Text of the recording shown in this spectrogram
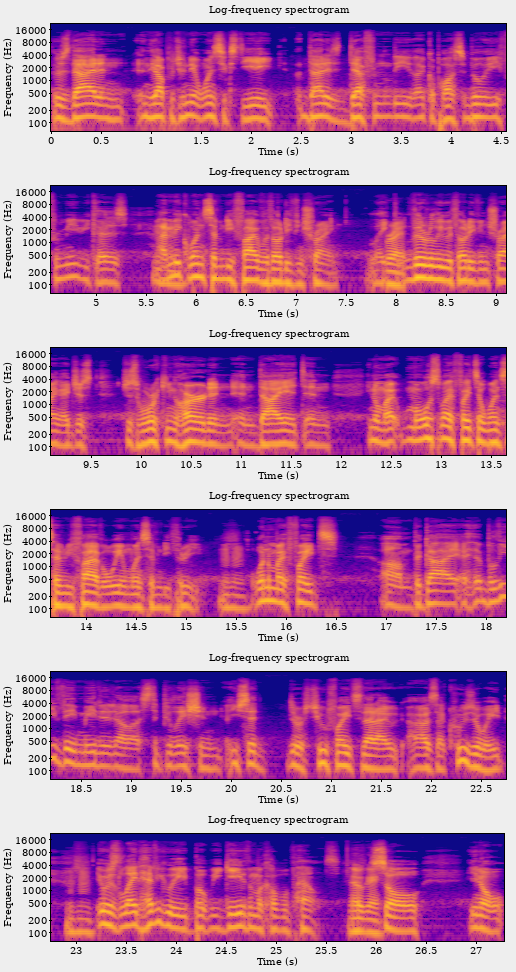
there's that, and and the opportunity at 168. That is definitely like a possibility for me because I Mhm. make 175 without even trying. Like Right. literally without even trying. I just just working hard and and diet and you know my most of my fights at 175 away in 173 Mhm. one of my fights, um, the guy, I believe they made it a stipulation. You said there was two fights that I, I was at cruiserweight. Mhm. It was light heavyweight, but we gave them a couple pounds. Okay. So, you know,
